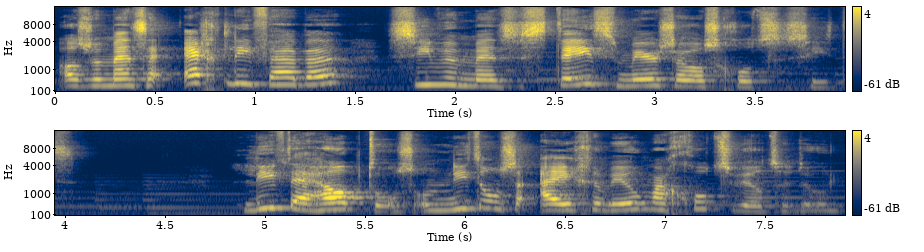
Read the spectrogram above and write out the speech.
Als we mensen echt lief hebben, zien we mensen steeds meer zoals God ze ziet. Liefde helpt ons om niet onze eigen wil, maar Gods wil te doen.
